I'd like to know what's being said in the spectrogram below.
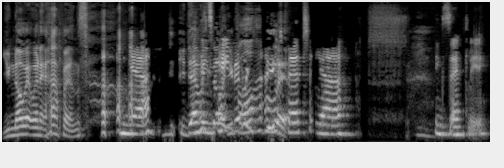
you know it when it happens. Yeah. You definitely know you definitely feel it. yeah exactly.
